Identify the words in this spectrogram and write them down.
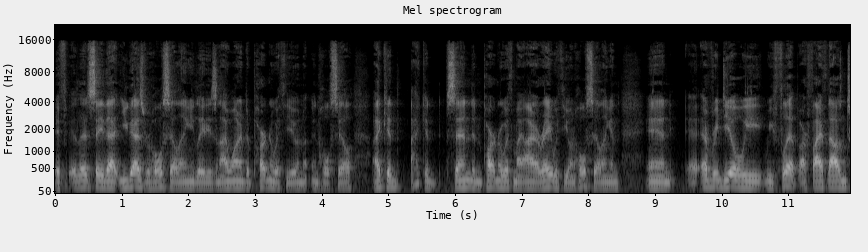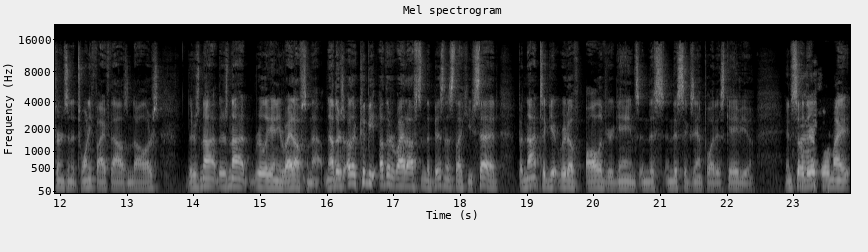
if let's say that you guys were wholesaling, you ladies, and I wanted to partner with you in, in wholesale, I could I could send and partner with my IRA with you in wholesaling, and and every deal we we flip, our five thousand turns into twenty five thousand dollars there's not there's not really any write-offs on that. Now there's other could be other write-offs in the business like you said, but not to get rid of all of your gains in this in this example I just gave you. And so right. therefore my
